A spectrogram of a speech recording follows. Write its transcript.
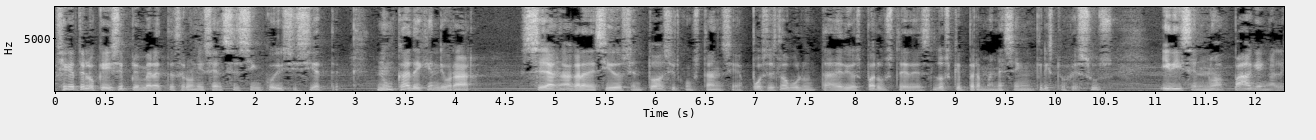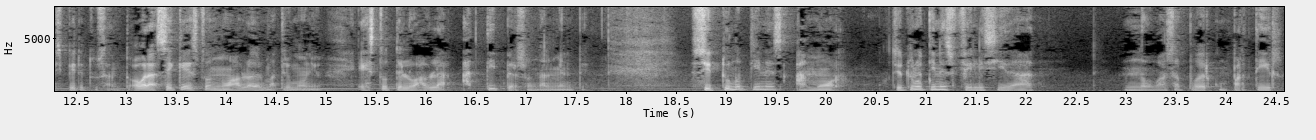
fíjate lo que dice 1 Tesalonicenses 5:17. Nunca dejen de orar, sean agradecidos en toda circunstancia, pues es la voluntad de Dios para ustedes los que permanecen en Cristo Jesús. Y dice, no apaguen al Espíritu Santo. Ahora, sé que esto no habla del matrimonio, esto te lo habla a ti personalmente. Si tú no tienes amor, si tú no tienes felicidad, no vas a poder compartir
